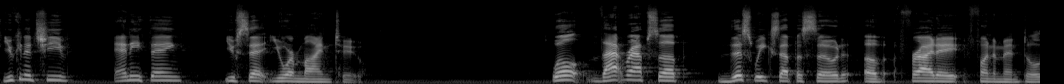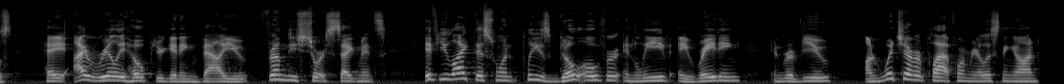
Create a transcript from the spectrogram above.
you can achieve anything you set your mind to. Well, that wraps up this week's episode of Friday Fundamentals. Hey, I really hope you're getting value from these short segments. If you like this one, please go over and leave a rating and review on whichever platform you're listening on.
